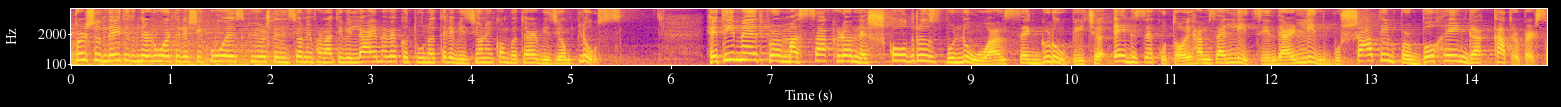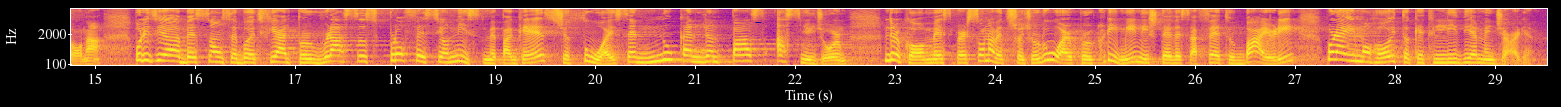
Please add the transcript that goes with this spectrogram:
Përshëndetje të nderuar teleshikues, ky është edicioni informativ i lajmeve këtu në televizionin kombëtar Vizion Plus. Hetimet për masakrën e Shkodrës zbuluan se grupi që ekzekutoi Hamza Liçin dhe Arlind Bushatin përbëhej nga 4 persona. Policia beson se bëhet fjalë për vrasës profesionistë me pagesë që thuajse nuk kanë lënë pas asnjë gjurmë. Ndërkohë, mes personave të shoqëruar për krimin ishte edhe Safet Bajri, por ai mohoi të ketë lidhje me ngjarjen.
